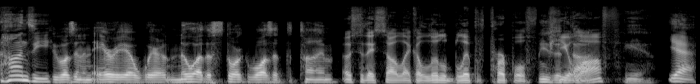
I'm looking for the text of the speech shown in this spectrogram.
Hansi. He was in an area where no other stork was at the time. Oh, so they saw like a little blip of purple peel off? Yeah. Yeah,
